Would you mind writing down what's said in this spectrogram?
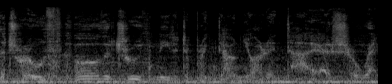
the truth. Oh, the truth needed to bring down your entire charade.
